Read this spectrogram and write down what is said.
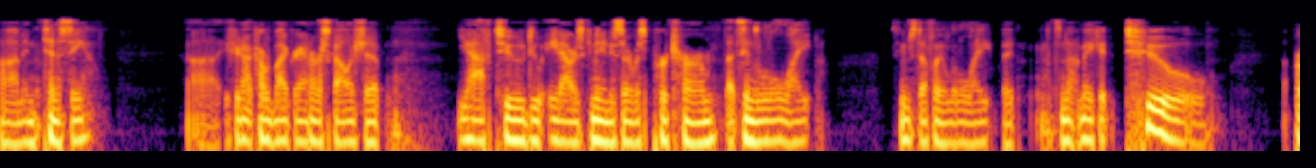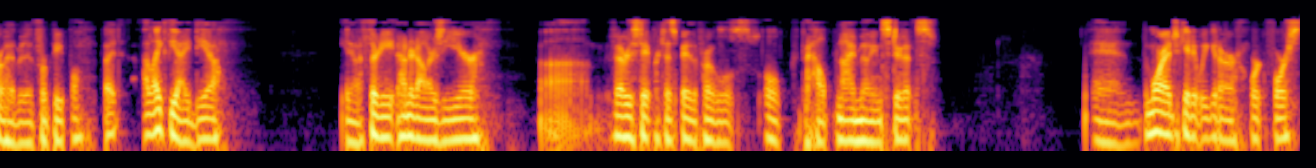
um, in Tennessee. Uh, if you're not covered by a grant or a scholarship, you have to do eight hours of community service per term. That seems a little light. Seems definitely a little light, but let's not make it too prohibitive for people. But I like the idea. You know, thirty-eight hundred dollars a year. Um, if every state participated, the program will help nine million students. And the more educated we get our workforce,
